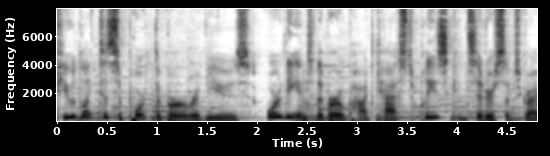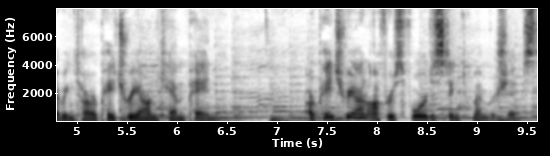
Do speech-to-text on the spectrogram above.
If you would like to support the Burrow Reviews or the Into the Burrow podcast, please consider subscribing to our Patreon campaign. Our Patreon offers four distinct memberships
